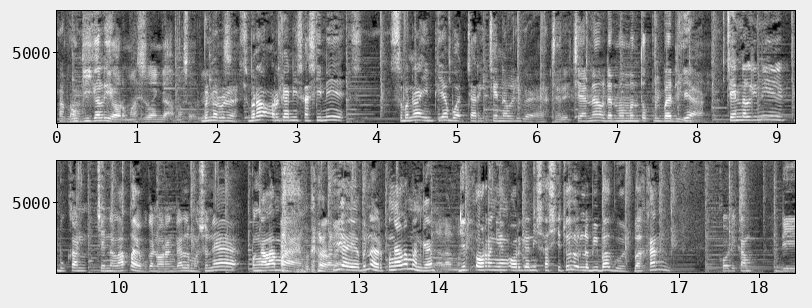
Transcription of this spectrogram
Apa? rugi kali ya orang mahasiswa yang nggak masuk organisasi Bener bener. Sebenarnya organisasi ini sebenarnya intinya buat cari channel juga ya. cari channel dan membentuk pribadi Iya, channel ini bukan channel apa ya, bukan orang dalam, maksudnya pengalaman. Iya ya benar, pengalaman kan. Pengalaman. Jadi orang yang organisasi itu lebih bagus. Bahkan kalau di kamp di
